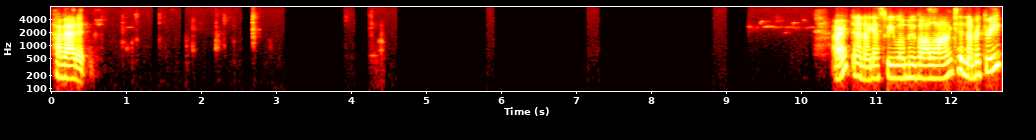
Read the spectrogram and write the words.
have at it. All right, then I guess we will move along to number three.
